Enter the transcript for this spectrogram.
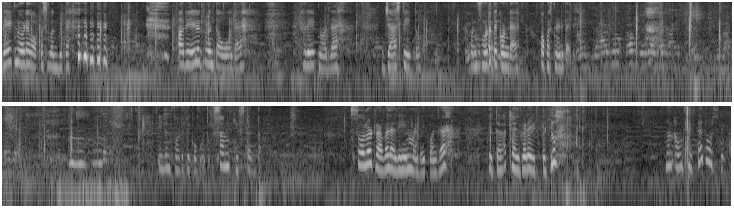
ರೇಟ್ ನೋಡೇ ವಾಪಸ್ ಬಂದುಬಿಟ್ಟೆ. ಅವ್ರು ಹೇಳಿದ್ರು ಅಂತ ಹೋದೆ ರೇಟ್ ನೋಡಿದೆ. ಜಾಸ್ತಿ ಇತ್ತು. ಒಂದು ಫೋಟೋ ತಗೊಂಡೆ ವಾಪಸ್ ನಡೀತಾ ಇದೆ. ಇಲ್ಲೊಂದು ಫೋಟೋ ತೆಕ್ಕೋಬೋದು. ಸನ್ ಕಿಸ್ಟ್ ಅಂತ. ಸೋಲೋ ಟ್ರಾವೆಲಲ್ಲಿ ಏನು ಮಾಡಬೇಕು ಅಂದರೆ ಈ ಥರ ಕೆಳಗಡೆ ಇಟ್ಬಿಟ್ಟು ನನ್ನ ಔಟ್ಫಿಟ್ಟೇ ತೋರಿಸ್ಬೇಕು.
